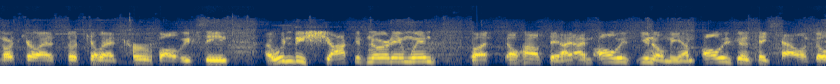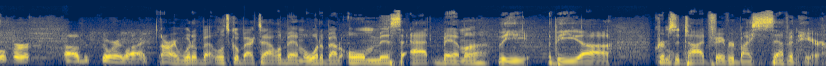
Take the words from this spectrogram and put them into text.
North Carolina, North Carolina curveball we've seen. I wouldn't be shocked if Notre Dame wins, but Ohio State. I, I'm always, you know me, I'm always going to take talent over uh, the storyline. All right, what about? Let's go back to Alabama. What about Ole Miss at Bama? The the uh, Crimson Tide favored by seven here.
